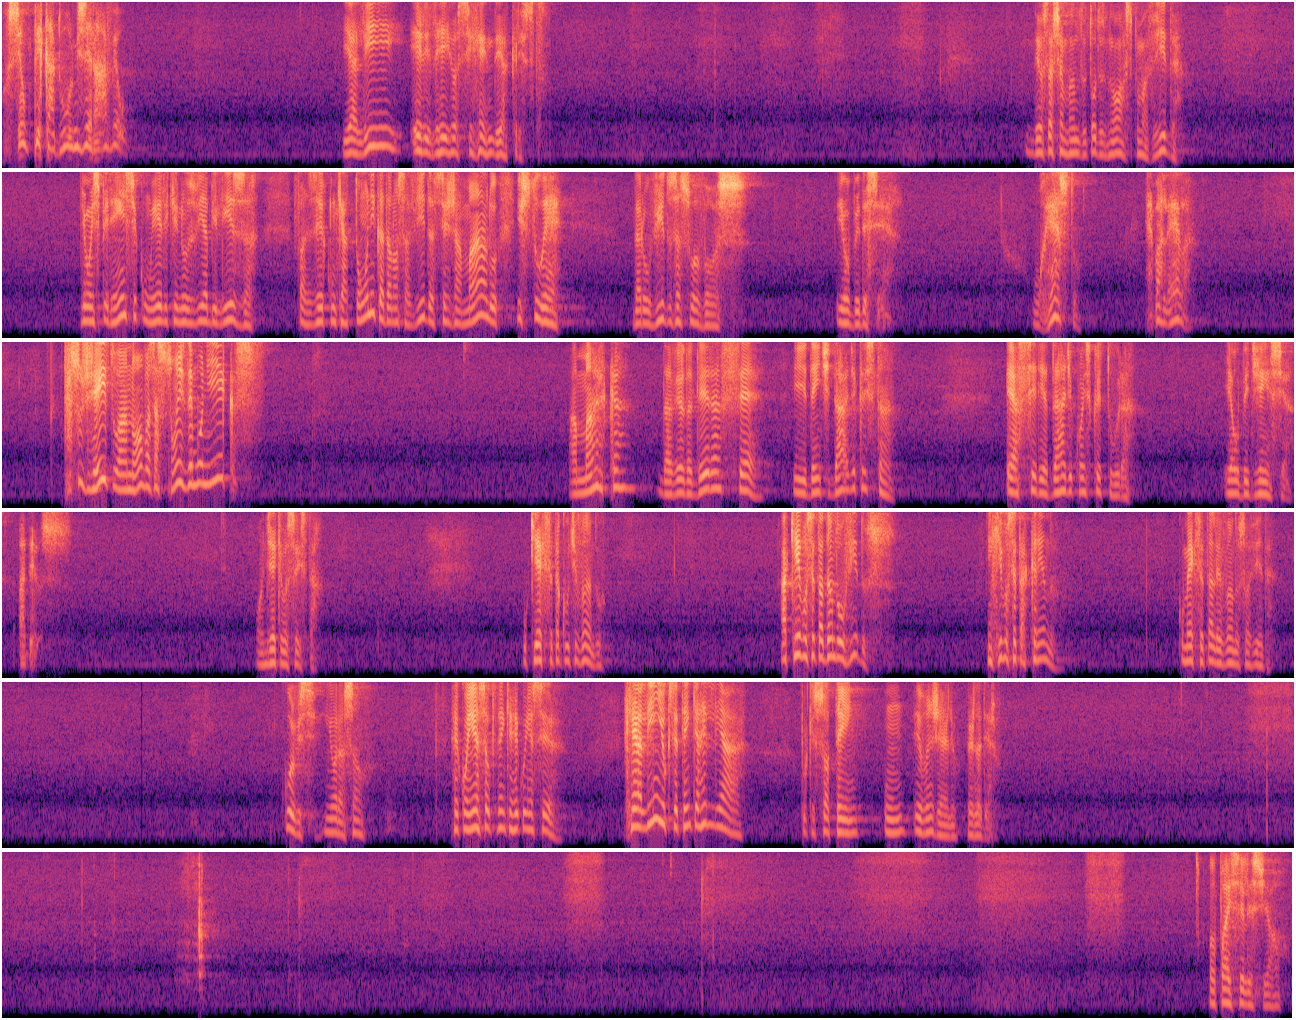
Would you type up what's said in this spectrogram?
Você é um pecador miserável. E ali ele veio a se render a Cristo. Deus está chamando todos nós para uma vida de uma experiência com Ele que nos viabiliza fazer com que a tônica da nossa vida seja amá-lo, isto é, dar ouvidos à Sua voz e obedecer. O resto é balela. Está sujeito a novas ações demoníacas. A marca da verdadeira fé e identidade cristã é a seriedade com a Escritura e a obediência a Deus. Onde é que você está? O que é que você está cultivando? A que você está dando ouvidos? Em que você está crendo? Como é que você está levando a sua vida? Curve-se em oração. Reconheça o que tem que reconhecer. Realinhe o que você tem que realinhar. Porque só tem um evangelho verdadeiro. ó oh, Pai Celestial.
